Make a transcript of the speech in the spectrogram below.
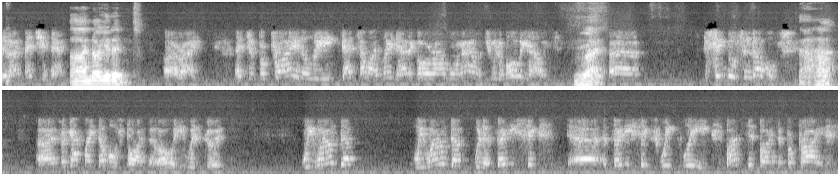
Did I mention that? uh, no, you didn't. All right. It's a proprietor league. That's how I learned how to go around Long Island through the bowling alleys. Right. Uh, singles and doubles. Uh huh. Uh, I forgot my doubles partner. Oh, he was good. We wound up. We wound up with a 36, uh, a 36 week league sponsored by the proprietors.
